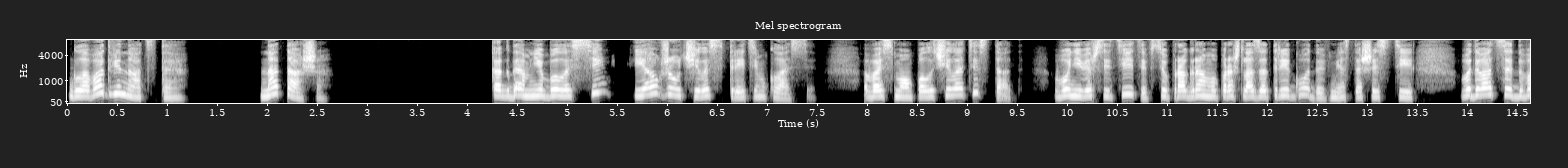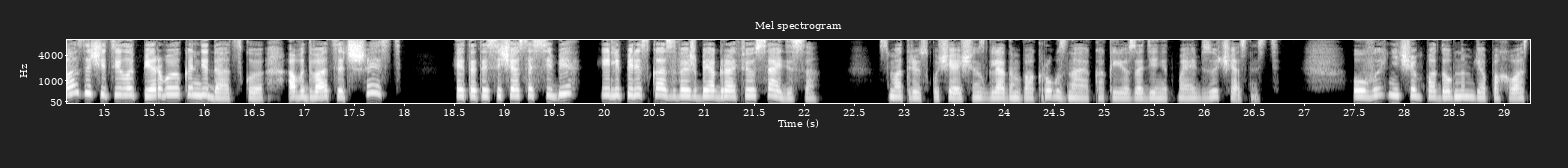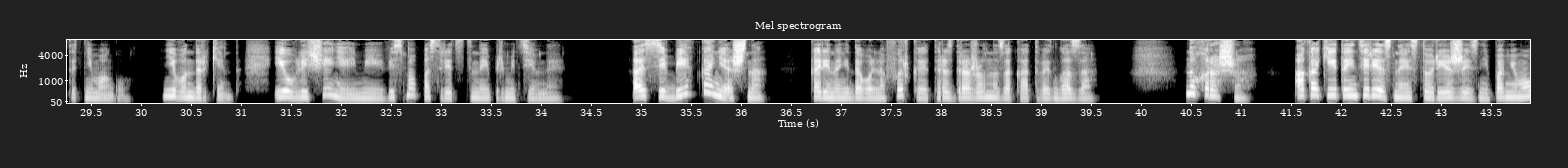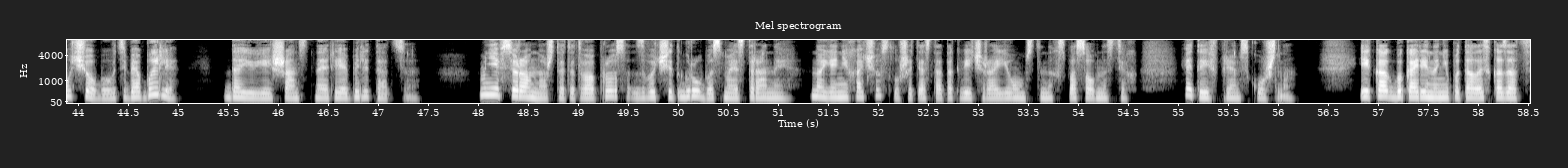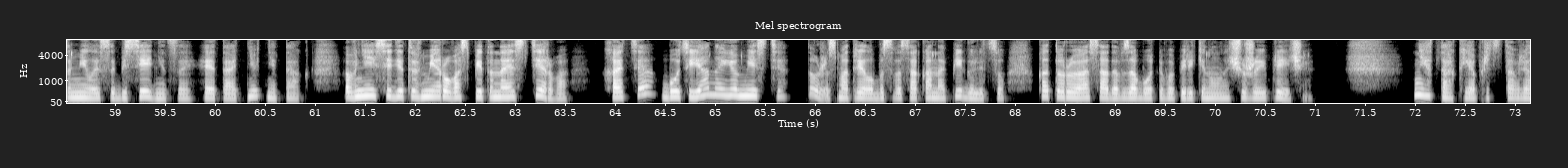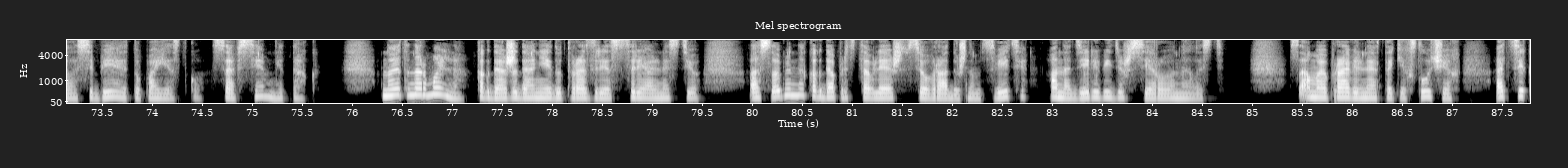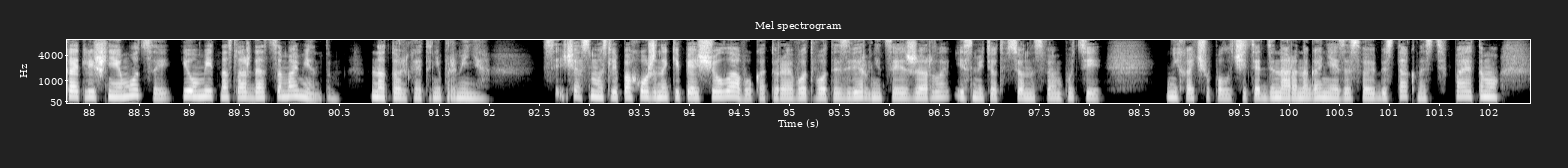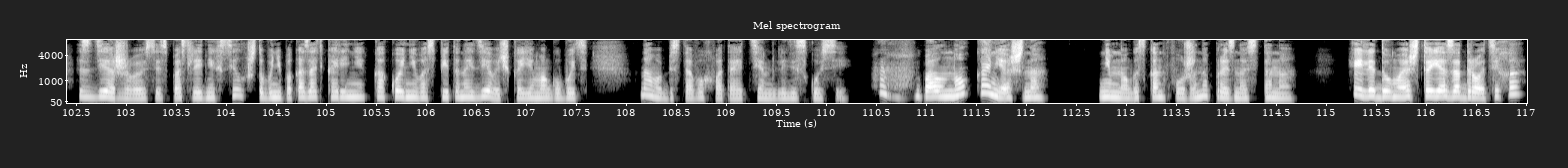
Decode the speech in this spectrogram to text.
Глава 12. Наташа. Когда мне было семь, я уже училась в третьем классе. В восьмом получила аттестат. В университете всю программу прошла за три года вместо шести. В 22 защитила первую кандидатскую, а в 26... Это ты сейчас о себе или пересказываешь биографию Сайдиса? Смотрю скучающим взглядом вокруг, зная, как ее заденет моя безучастность. Увы, ничем подобным я похвастать не могу. Не вундеркинд, и увлечения имею весьма посредственные и примитивные. «О себе, конечно», — Карина недовольно фыркает и раздраженно закатывает глаза. «Ну хорошо. А какие-то интересные истории жизни, помимо учебы, у тебя были?» Даю ей шанс на реабилитацию. Мне все равно, что этот вопрос звучит грубо с моей стороны, но я не хочу слушать остаток вечера о ее умственных способностях. Это и впрямь скучно. И как бы Карина ни пыталась казаться милой собеседницей, это отнюдь не так. В ней сидит в меру воспитанная стерва, хотя, будь я на ее месте, тоже смотрела бы свысока на пигалицу, которую Осадов заботливо перекинул на чужие плечи. Не так я представляла себе эту поездку, совсем не так. Но это нормально, когда ожидания идут вразрез с реальностью, особенно когда представляешь все в радужном цвете, а на деле видишь серую унылость. Самое правильное в таких случаях — отсекать лишние эмоции и уметь наслаждаться моментом. Но только это не про меня. Сейчас мысли похожи на кипящую лаву, которая вот-вот извергнется из жерла и сметет все на своем пути. Не хочу получить от Динара нагоняй за свою бестактность, поэтому сдерживаюсь из последних сил, чтобы не показать Карине, какой невоспитанной девочкой я могу быть. Нам и без того хватает тем для дискуссий. «Хм, «Полно, конечно», — немного сконфуженно произносит она. Или думаешь, что я задротиха?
